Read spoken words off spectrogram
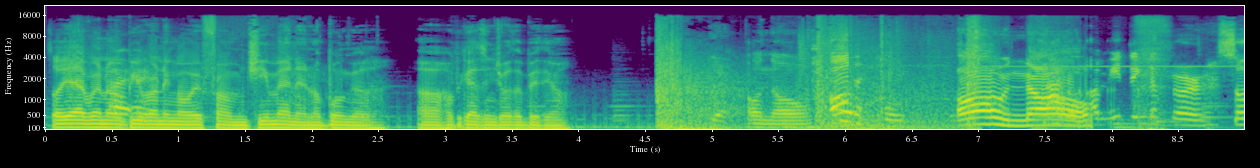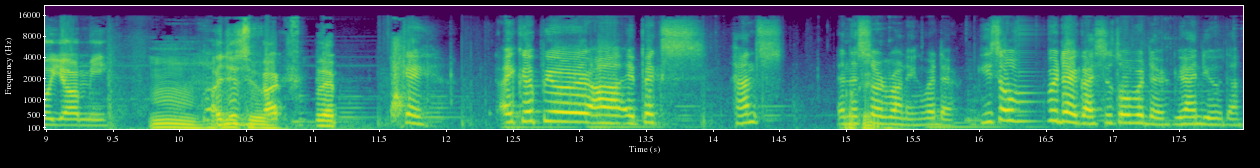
So yeah, we're gonna be Alright. running away from G-Man and Obunga. Uh, hope you guys enjoy the video. Oh no. Oh, Oh no. I'm eating the floor. So yummy. Mmm, I me just too. backflip. Okay, equip your uh, Apex hands and then Okay. start running. Right there. He's over there, guys. He's over there behind you. Then.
